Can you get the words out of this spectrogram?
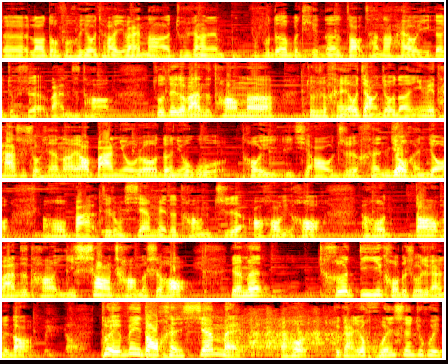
呃老豆腐和油条以外呢，就是让人不得不提的早餐呢，还有一个就是丸子汤。做这个丸子汤呢，就是很有讲究的，因为它是首先呢要把牛肉的牛骨头一起熬制很久很久，然后把这种鲜美的汤汁熬好以后，然后当丸子汤一上场的时候，人们喝第一口的时候就感觉到味道，对，味道很鲜美，然后就感觉浑身就会。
